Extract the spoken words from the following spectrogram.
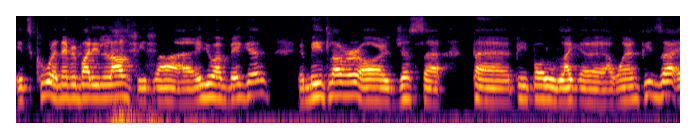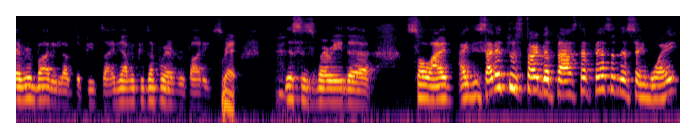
it's cool and everybody loves pizza. Uh, you are vegan a meat lover or just uh, uh, people who like uh, Hawaiian pizza everybody loves the pizza. And you have a pizza for everybody. So right this is very the so I I decided to start the pasta fest in the same way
